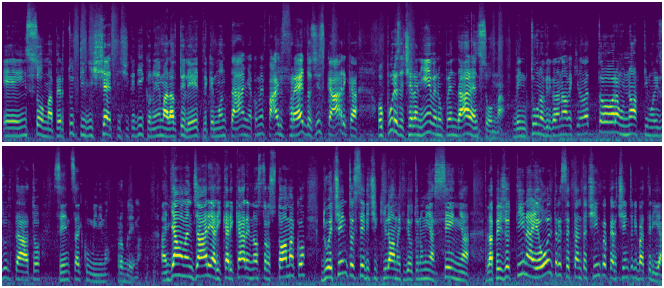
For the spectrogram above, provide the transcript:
e insomma per tutti gli scettici che dicono eh, ma l'auto elettrica in montagna come fa? Il freddo si scarica oppure se c'è la neve non puoi andare insomma 21,9 kWh un ottimo risultato senza alcun minimo problema andiamo a mangiare e a ricaricare il nostro stomaco 216 km di autonomia segna la Peugeotina è oltre il 75% di batteria.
